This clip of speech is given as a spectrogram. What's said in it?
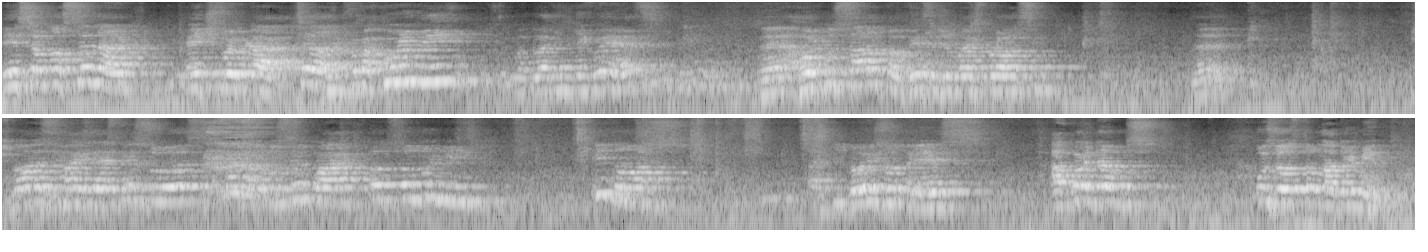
Esse é o nosso cenário. A gente foi para, sei lá, a gente foi para Curumim, uma lugar que ninguém conhece. Né? Arroio do Sal, talvez seja mais próximo. Né? Nós mais 10 pessoas, um no seu quarto, todos estão dormindo. E nós, aqui dois ou três, acordamos. Os outros estão lá dormindo.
